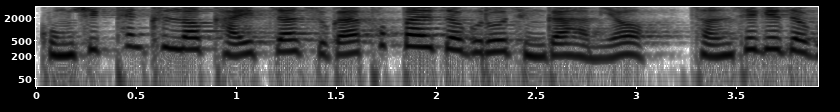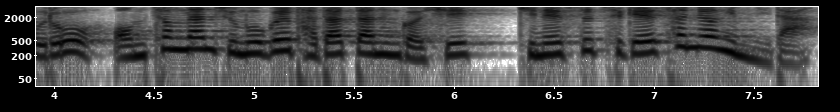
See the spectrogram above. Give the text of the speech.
공식 팬클럽 가입자 수가 폭발적으로 증가하며 전 세계적으로 엄청난 주목을 받았다는 것이 기네스 측의 설명입니다.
